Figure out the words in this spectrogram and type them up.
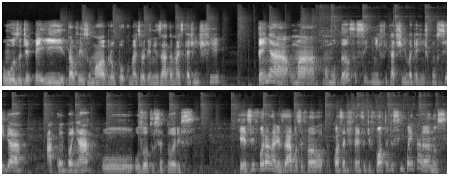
um uso de EPI, talvez uma obra um pouco mais organizada, mas que a gente tenha uma, uma mudança significativa, que a gente consiga acompanhar o, os outros setores. Porque se for analisar, você falou com essa diferença de foto de 50 anos.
